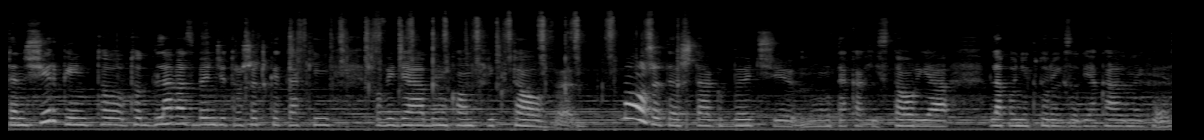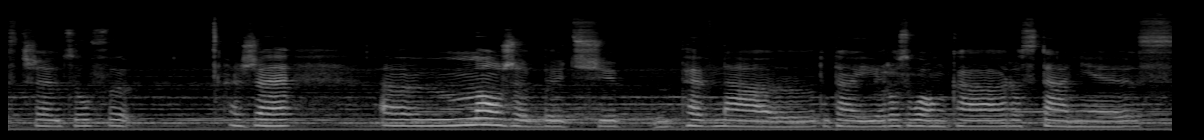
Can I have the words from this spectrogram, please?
ten sierpień to, to dla Was będzie troszeczkę taki, powiedziałabym, konfliktowy. Może też tak być, taka historia dla po niektórych zodiakalnych e, strzelców, e, że e, może być pewna e, tutaj rozłąka, rozstanie z,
